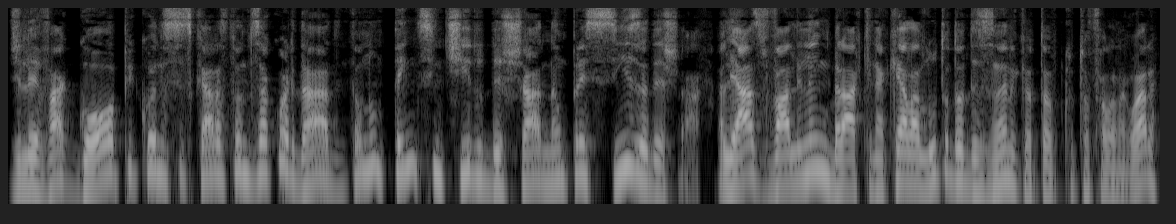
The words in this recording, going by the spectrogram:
de levar golpe quando esses caras estão desacordados. Então não tem sentido deixar, não precisa deixar. Aliás, vale lembrar que naquela luta do Adesanya que eu tô falando agora,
